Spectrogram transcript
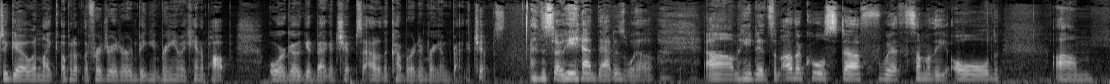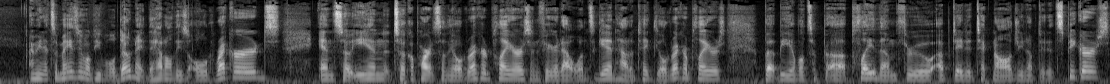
to go and like open up the refrigerator and bring, bring him a can of pop or go get a bag of chips out of the cupboard and bring him a bag of chips. And so he had that as well. Um, he did some other cool stuff with some of the old um, I mean, it's amazing what people will donate. They had all these old records, and so Ian took apart some of the old record players and figured out once again how to take the old record players, but be able to uh, play them through updated technology and updated speakers.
